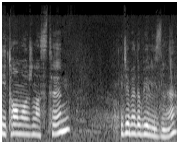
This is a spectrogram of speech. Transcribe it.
i to można z tym. Idziemy do bielizny.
